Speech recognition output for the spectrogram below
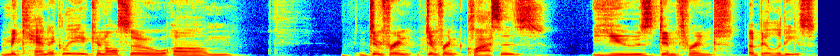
mechanically, it can also um, different different classes use different abilities.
